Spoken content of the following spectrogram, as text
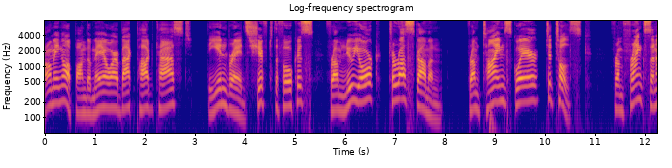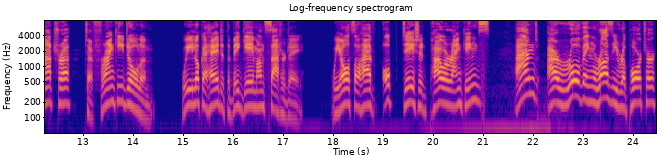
Coming up on the Mayo Are Back podcast, the inbreds shift the focus from New York to Roscommon, from Times Square to Tulsk, from Frank Sinatra to Frankie Dolan. We look ahead at the big game on Saturday. We also have updated power rankings, and our roving Rossie reporter,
